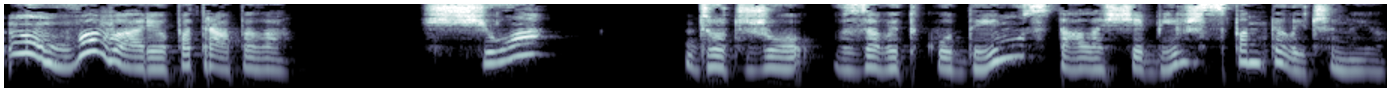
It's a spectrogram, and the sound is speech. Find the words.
Ну, в аварію потрапила. Що? Джоджо в завитку диму стала ще більш спантеличеною.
